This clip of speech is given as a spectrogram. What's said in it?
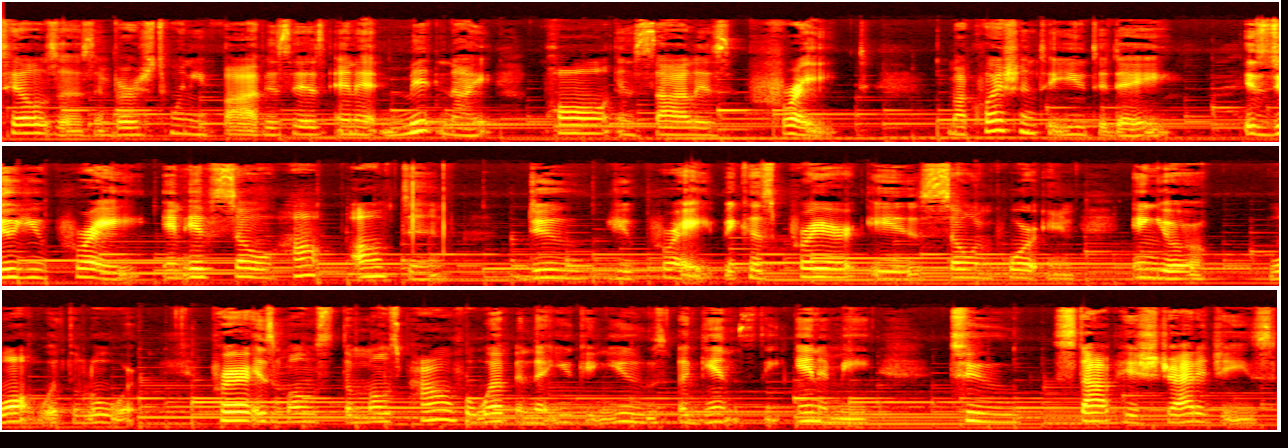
tells us in verse 25, it says, And at midnight, Paul and Silas prayed. My question to you today is Do you pray? And if so, how often do you pray? Because prayer is so important in your walk with the Lord. Prayer is most the most powerful weapon that you can use against the enemy to stop his strategies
